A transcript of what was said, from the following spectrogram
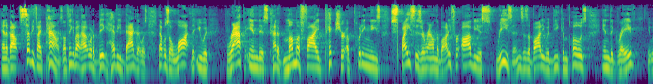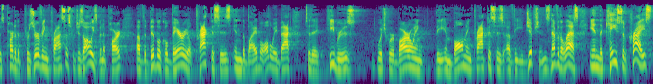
and about 75 pounds. Now think about how, what a big heavy bag that was. That was a lot that you would wrap in this kind of mummified picture of putting these spices around the body for obvious reasons, as a body would decompose in the grave. It was part of the preserving process, which has always been a part of the biblical burial practices in the Bible, all the way back to the Hebrews which were borrowing the embalming practices of the Egyptians. Nevertheless, in the case of Christ,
